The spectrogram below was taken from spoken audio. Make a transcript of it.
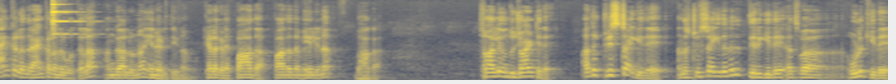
ಆ್ಯಂಕಲ್ ಅಂದರೆ ಆ್ಯಂಕಲ್ ಅಂದರೆ ಗೊತ್ತಲ್ಲ? ಅಂಗಾಲುನ ಏನು ಹೇಳ್ತೀವಿ ನಾವು? ಕೆಳಗಡೆ ಪಾದ, ಪಾದದ ಮೇಲಿನ ಭಾಗ. ಸೊ ಅಲ್ಲಿ ಒಂದು ಜಾಯಿಂಟ್ ಇದೆ. ಅದು ಟ್ವಿಸ್ಟ್ ಆಗಿದೆ. ಅಂದರೆ ಟ್ವಿಸ್ಟ್ ಆಗಿದೆ ಅಂದರೆ ತಿರುಗಿದೆ ಅಥವಾ ಉಳುಕಿದೆ.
